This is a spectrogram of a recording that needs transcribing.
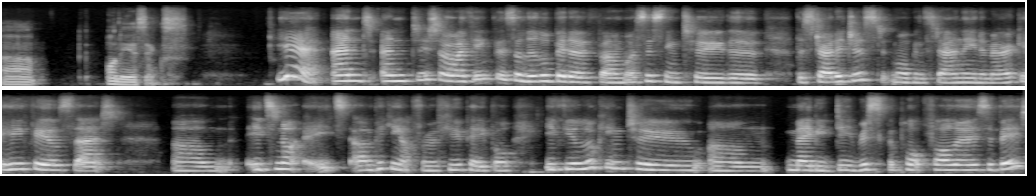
uh, on ASX. Yeah, and and so I think there's a little bit of um, I was listening to the the strategist at Morgan Stanley in America. He feels that um, it's not it's I'm picking up from a few people. If you're looking to um, maybe de-risk the portfolios a bit,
